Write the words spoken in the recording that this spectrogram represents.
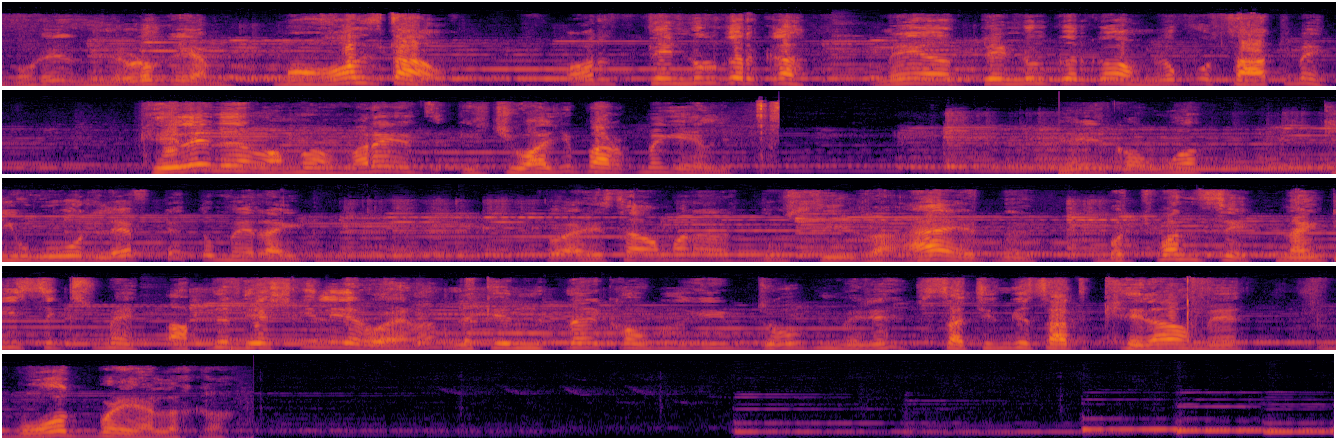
बड़े लड़ गया माहौल था। और तेंदुलकर का, मैं तेंदुलकर का हम लोग को साथ में खेले ना हम हमारे शिवाजी पार्क में खेले। मैं कहूँगा कि वो लेफ़्ट है तो मैं राइट हूँ तो ऐसा हमारा दोस्ती रहा है बचपन से 96 में। अपने देश के लिए रोया ना? लेकिन इतना कहूँगा कि जो मेरे सचिन के साथ खेला हमें, बहुत बढ़िया लगा।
